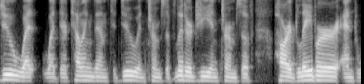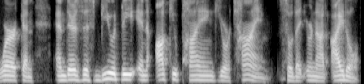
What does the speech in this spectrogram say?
do what what they're telling them to do in terms of liturgy in terms of hard labor and work. And and there's this beauty in occupying your time so that you're not idle.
